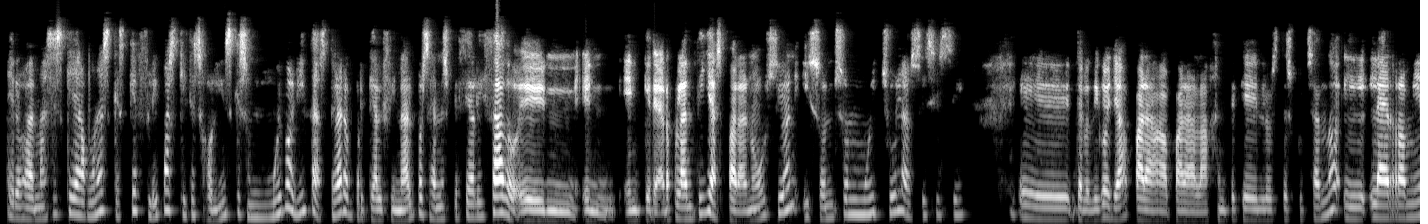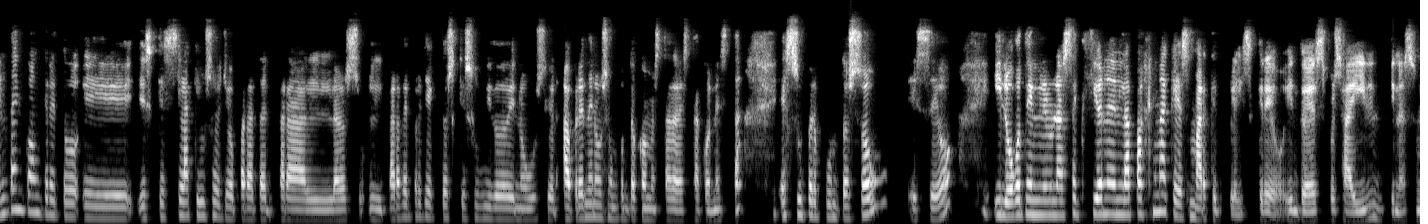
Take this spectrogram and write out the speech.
Pero además es que hay algunas que es que flipas, que dices, que son muy bonitas, claro, porque al final pues se han especializado en, en, crear plantillas para Notion y son, son muy chulas, sí, sí, sí. Eh, te lo digo ya para, para, la gente que lo esté escuchando. La herramienta en concreto eh, es que es la que uso yo para, para el par de proyectos que he subido de Notion. Aprendenotion.com está, está con esta. Es super.show SEO. Y luego tienen una sección en la página que es Marketplace, creo. Y entonces, pues ahí tienes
